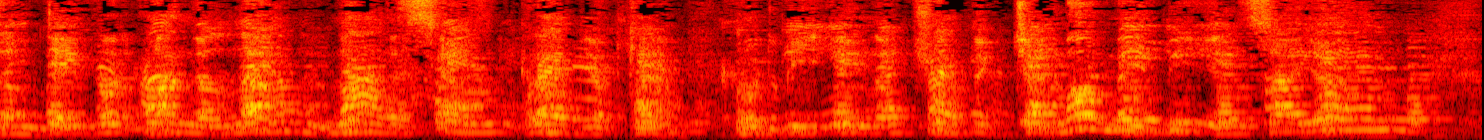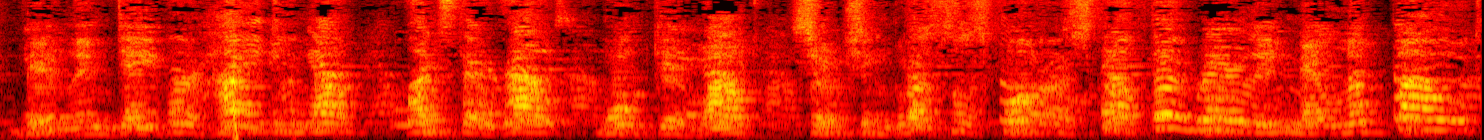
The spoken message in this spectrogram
and Dave are on the lam, not a scam. Grab your cam, could be in a traffic jam or maybe in Siam. Bill and Dave are hiding out. Once they're out, won't give out. Searching Brussels for a sprout, they rarely mill about.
